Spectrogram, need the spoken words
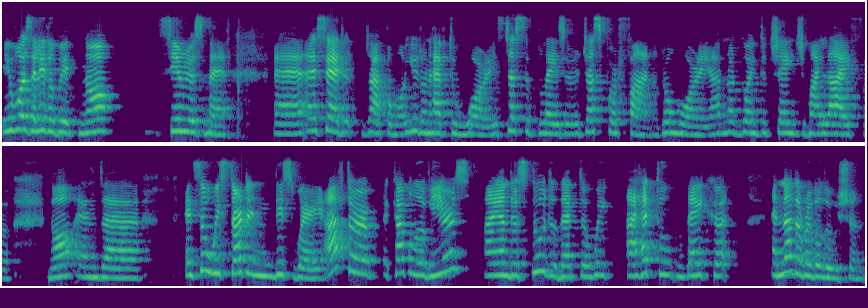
It was a little bit no serious man. Uh, I said, Giacomo, you don't have to worry. It's just a pleasure, just for fun. Don't worry. I'm not going to change my life, no. And uh, and so we started in this way. After a couple of years, I understood that we I had to make uh, another revolution,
